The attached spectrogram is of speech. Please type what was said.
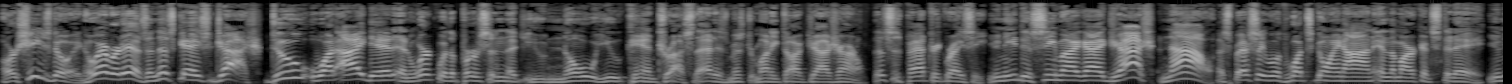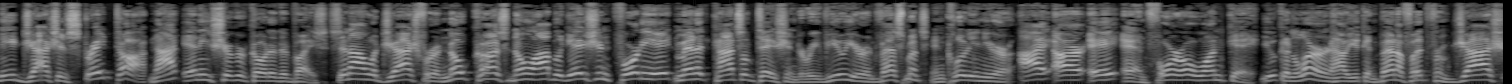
or she's doing, whoever it is. In this case, Josh. Do what I did and work with a person that you know you can trust. That is Mr. Money Talk Josh Arnold. This is Patrick Reusse. You need to see my guy Josh now, especially with what's going on in the markets today. You need Josh's straight talk, not any sugar coated advice. Sit down with Josh for a no cost, no obligation, 48 minute consultation to review your investments, including your IRA and 401k. You can learn how you can benefit from Josh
